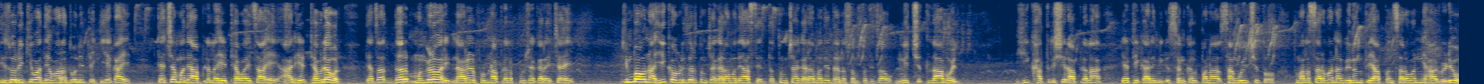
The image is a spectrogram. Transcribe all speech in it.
तिजोरी किंवा देवारा दोन्हीपैकी एक आहे त्याच्यामध्ये आपल्याला हे ठेवायचं आहे आणि हे ठेवल्यावर त्याचा दर मंगळवारी नारळ फोडून आपल्याला पूजा करायची आहे. किंबहुना ही कवडी जर तुमच्या घरामध्ये असेल तर तुमच्या घरामध्ये धनसंपत्तीचा निश्चित लाभ होईल. ही खात्रीशीर आपल्याला या ठिकाणी मी संकल्पना सांगू इच्छितो. तुम्हाला सर्वांना विनंती आपण सर्वांनी हा व्हिडिओ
